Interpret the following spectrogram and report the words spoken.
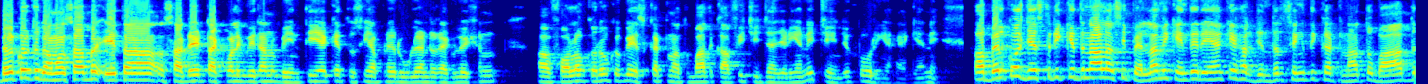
ਬਿਲਕੁਲ ਚੁਗਾਮਾ ਸਾਹਿਬ, ਇਹ ਤਾਂ ਸਾਡੇ ਟਰੱਕ ਵਾਲੇ ਵੀਰਾਂ ਨੂੰ ਬੇਨਤੀ ਹੈ ਕਿ ਤੁਸੀਂ ਆਪਣੇ ਰੂਲ ਐਂਡ ਰੈਗੂਲੇਸ਼ਨ ਫੋਲੋ ਕਰੋ, ਕਿਉਂਕਿ ਇਸ ਘਟਨਾ ਤੋਂ ਬਾਅਦ ਕਾਫੀ ਚੀਜ਼ਾਂ ਜਿਹੜੀਆਂ ਨੇ ਚੇਂਜ ਹੋ ਰਹੀਆਂ ਹੈਗੀਆਂ ਨੇ। ਆ ਬਿਲਕੁਲ ਜਿਸ ਤਰੀਕੇ ਦੇ ਨਾਲ ਅਸੀਂ ਪਹਿਲਾਂ ਵੀ ਕਹਿੰਦੇ ਰਹੇ ਹਾਂ ਕਿ ਹਰਜਿੰਦਰ ਸਿੰਘ ਦੀ ਘਟਨਾ ਤੋਂ ਬਾਅਦ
